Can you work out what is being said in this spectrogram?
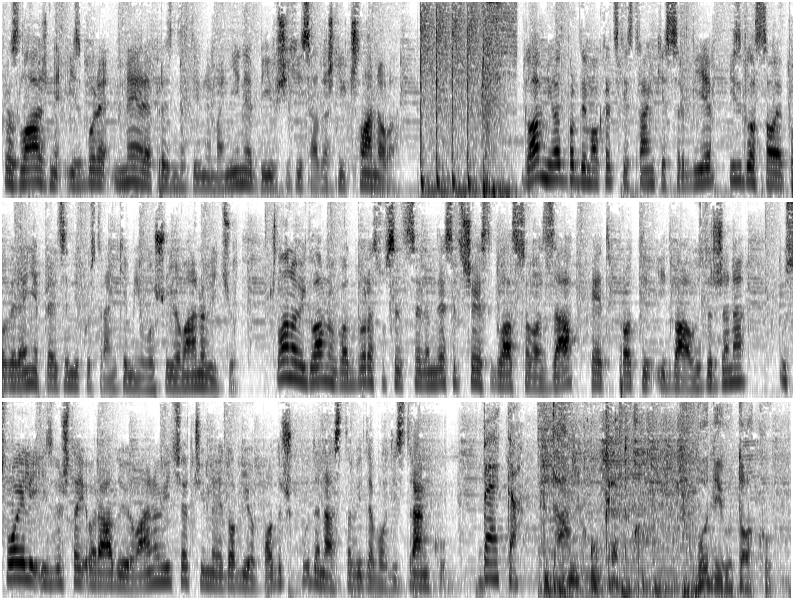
kroz lažne izbore nereprezentativne manjine bivših i sadašnjih članova. Glavni odbor Demokratske stranke Srbije izglasao je poverenje predsedniku stranke Milošu Jovanoviću. Članovi glavnog odbora su se 76 glasova za, 5 protiv i 2 uzdržana usvojili izveštaj o radu Jovanovića čime je dobio podršku da nastavi da vodi stranku. Beta. Dan ukratko. Budi u toku.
